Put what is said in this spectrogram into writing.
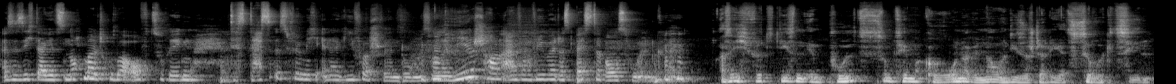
also sich da jetzt nochmal drüber aufzuregen, das, das ist für mich Energieverschwendung, sondern wir schauen einfach, wie wir das Beste rausholen können. Also ich würde diesen Impuls zum Thema Corona genau an dieser Stelle jetzt zurückziehen.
